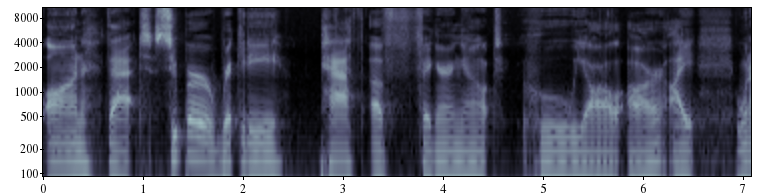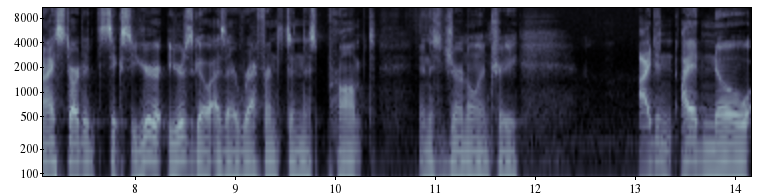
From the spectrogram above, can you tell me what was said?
on that super rickety path of figuring out who we all are. I when I started six year, years ago, as I referenced in this prompt in this journal entry, I didn't. I had no.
